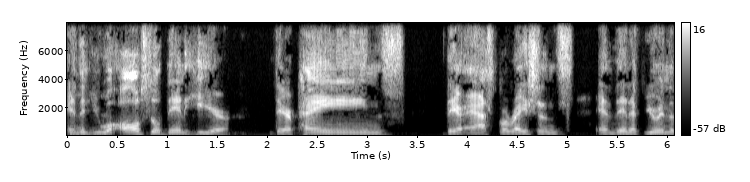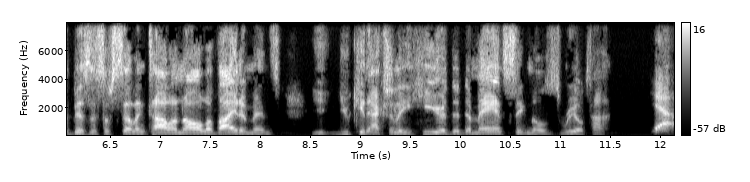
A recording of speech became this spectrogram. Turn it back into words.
And then you will also then hear their pains, their aspirations. And then if you're in the business of selling Tylenol or vitamins, you, you can actually hear the demand signals real time. Yeah.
